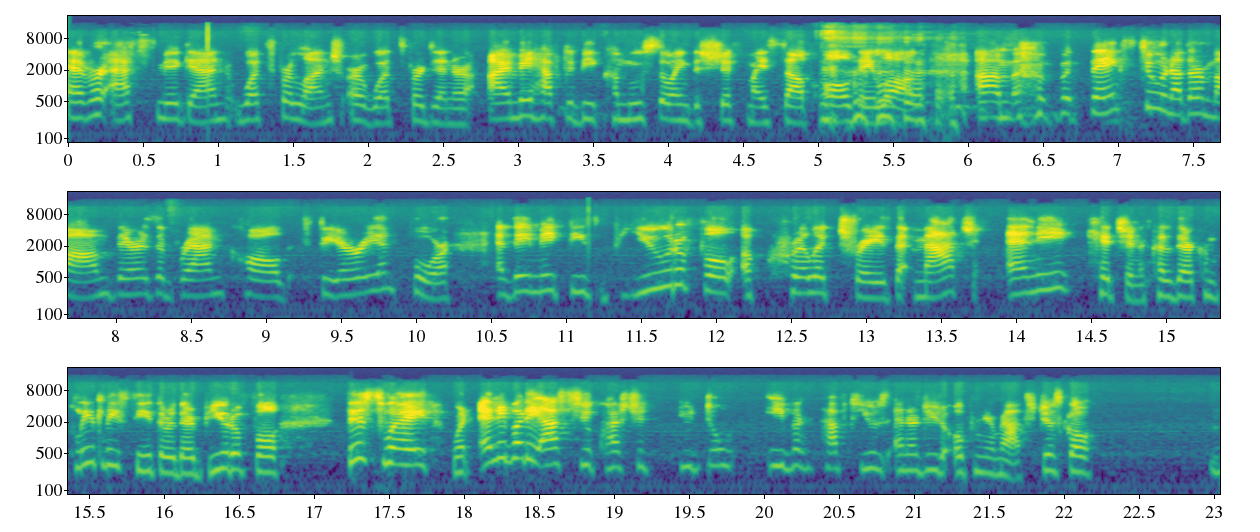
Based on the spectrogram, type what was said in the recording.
ever asks me again what's for lunch or what's for dinner, I may have to be komusoing the shift myself all day long. um, but thanks to another mom, there is a brand called Theory and Four, and they make these beautiful acrylic trays that match any kitchen because they're completely see-through. They're beautiful. This way, when anybody asks you a question, you don't even have to use energy to open your mouth. You just go. Hmm,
